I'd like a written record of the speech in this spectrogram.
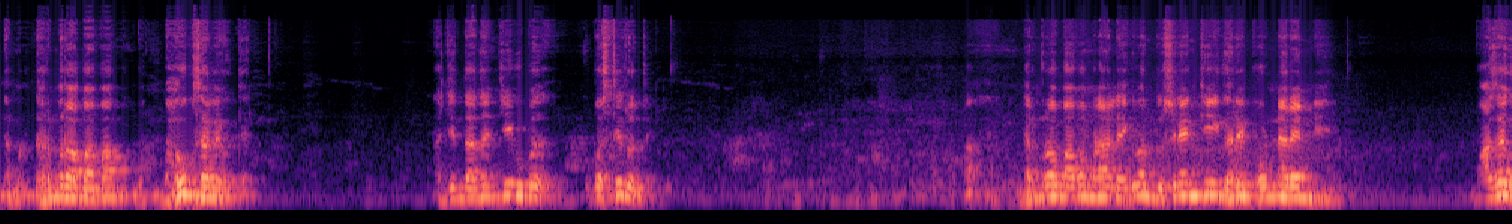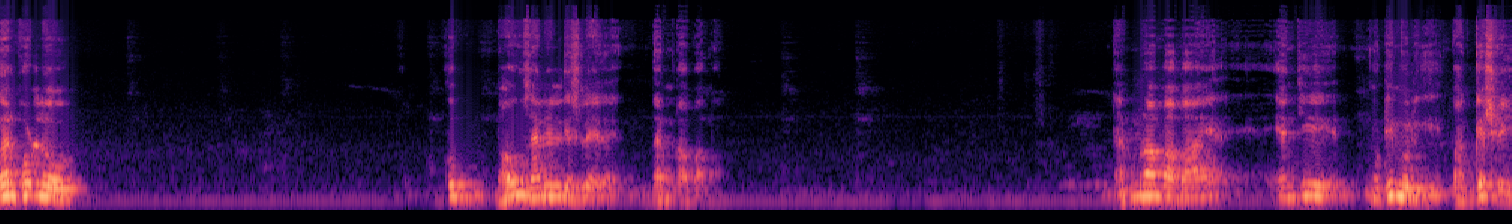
धर्म- धर्मराव बाबा भाऊक झाले होते. अजितदादांची उप उपस्थित होते. धर्मराव बाबा म्हणाले किंवा दुसऱ्यांची घरे फोडणाऱ्यांनी माझं घर फोडलो. खूप भाऊक झालेले दिसले धर्मराव बाबा. धर्मराव बाबा यांची मोठी मुलगी भाग्यश्री.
